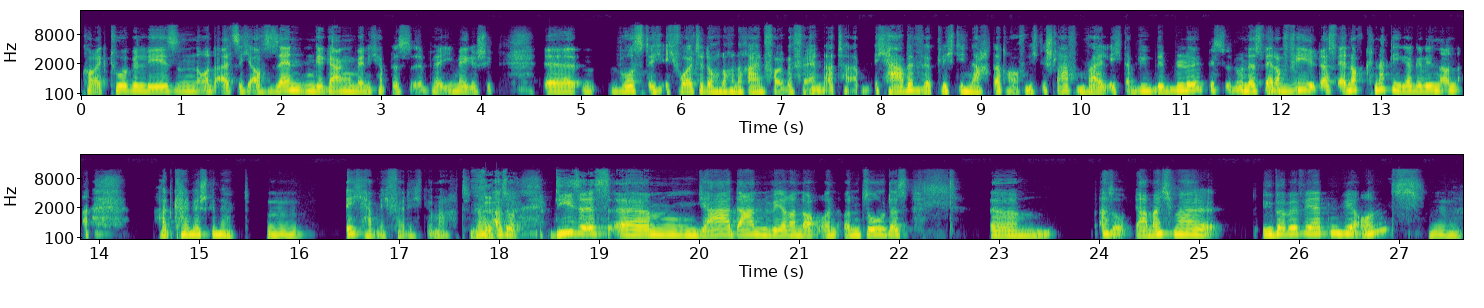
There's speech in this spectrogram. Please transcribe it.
Korrektur gelesen und als ich auf Senden gegangen bin, ich habe das äh, per E-Mail geschickt, äh, wusste ich, ich wollte doch noch eine Reihenfolge verändert haben. Ich habe wirklich die Nacht darauf nicht geschlafen, weil ich da, wie blöd bist du und das wäre mhm. doch viel, das wäre noch knackiger gewesen und hat kein Mensch gemerkt. Mhm ich habe mich fertig gemacht. Ne? Also dieses, ähm, ja, dann wäre noch und, und so, dass, ähm, also ja, manchmal überbewerten wir uns mhm.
